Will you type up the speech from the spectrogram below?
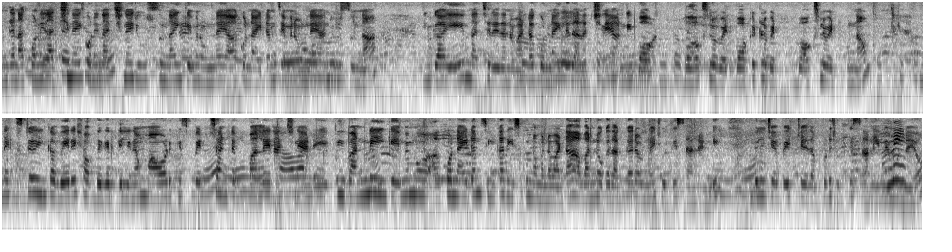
ఇంకా నాకు కొన్ని నచ్చినాయి కొన్ని నచ్చినాయి చూస్తున్నా ఇంకేమైనా ఉన్నాయా కొన్ని ఐటమ్స్ ఏమైనా ఉన్నాయా అని చూస్తున్నా. ఇంకా ఏం నచ్చలేదు అనమాట కొన్ని అయితే దాని నచ్చినాయి. అన్ని బా బాక్స్లో పెట్ బాకెట్లో పెట్ బాక్స్లో పెట్టుకున్నాం. నెక్స్ట్ ఇంకా వేరే షాప్ దగ్గరికి వెళ్ళినాం. మా వాడికి స్పెట్స్ అంటే భలే నచ్చినాయి అండి ఇవన్నీ ఇంకేమేమో కొన్ని ఐటమ్స్ ఇంకా తీసుకున్నాం అనమాట అవన్నీ ఒక దగ్గర ఉన్నాయి చూపిస్తానండి. బిల్ చేపించేటప్పుడు చూపిస్తాను ఏమేమి ఉన్నాయో.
